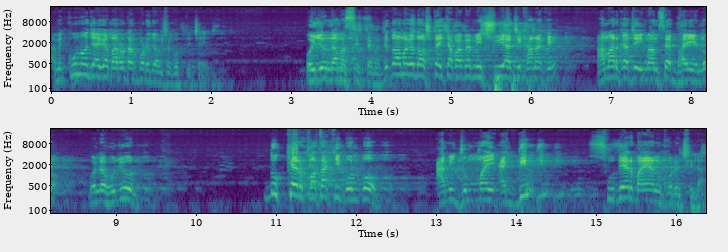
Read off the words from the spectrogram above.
আমি কোনো জায়গায় বারোটার পরে জলসা করতে চাই ওই জন্য আমার সিস্টেম আছে। তো আমাকে দশটায় চাপাবে, আমি শুয়ে আছি খানাকে। আমার কাছে ইমাম সাহেব ভাই এলো বলে হুজুর, দুঃখের কথা কি বলব? আমি জুম্মাই একদিন সুদের বায়ান করেছিলাম।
